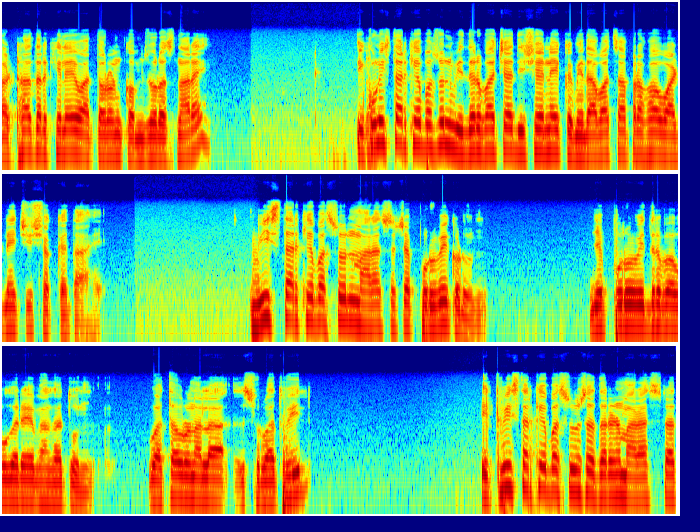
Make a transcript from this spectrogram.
अठरा तारखेला हे वातावरण कमजोर असणार आहे. एकोणीस तारखेपासून विदर्भाच्या दिशेने कमी दाबाचा प्रभाव वाढण्याची शक्यता आहे. वीस तारखेपासून महाराष्ट्राच्या पूर्वेकडून जे पूर्व विदर्भ वगैरे भागातून वातावरणाला सुरुवात होईल. एकवीस तारखेपासून साधारण महाराष्ट्रात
